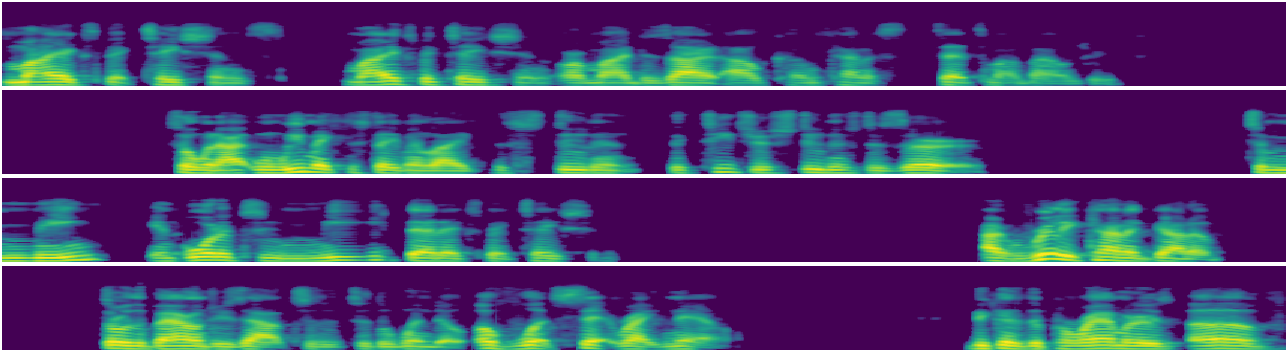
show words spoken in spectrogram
my expectations, my expectation or my desired outcome kind of sets my boundaries. So when I when we make the statement like the student, the teacher students deserve, to me, in order to meet that expectation, I really kind of got to throw the boundaries out to the, to the window of what's set right now. Because the parameters of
